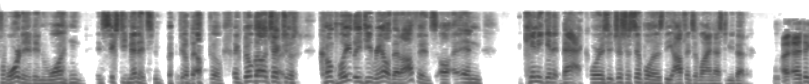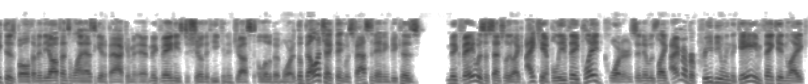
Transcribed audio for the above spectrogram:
thwarted in one, in 60 minutes. Bill, Bill, like Bill Belichick right. just completely derailed that offense. Uh, and can he get it back? Or is it just as simple as the offensive line has to be better? I, I think there's both. I mean, the offensive line has to get it back and McVay needs to show that he can adjust a little bit more. The Belichick thing was fascinating because McVay was essentially like, I can't believe they played quarters. And it was like, I remember previewing the game thinking like,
